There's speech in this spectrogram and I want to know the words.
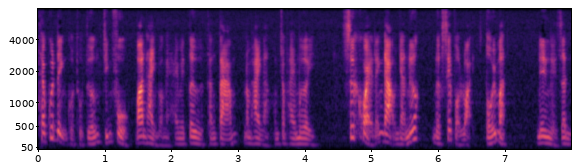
theo quyết định của Thủ tướng Chính phủ ban hành vào ngày 24 tháng 8 năm 2020, sức khỏe lãnh đạo nhà nước được xếp vào loại tối mật, nên người dân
